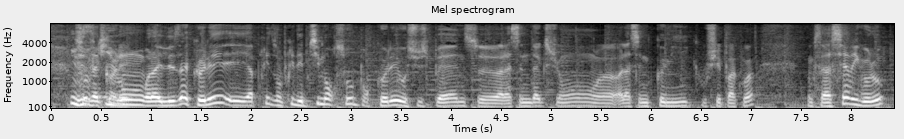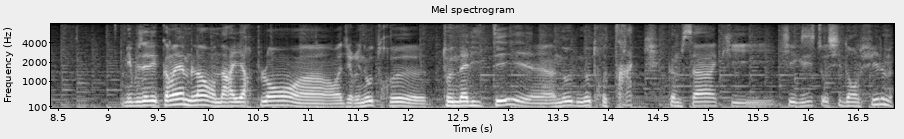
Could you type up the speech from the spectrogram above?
Il Sauf les a qu'ils collés. vont, voilà, il les a collés et après ils ont pris des petits morceaux pour coller au suspense, euh, à la scène d'action, euh, à la scène comique ou je sais pas quoi. Donc c'est assez rigolo. Mais vous avez quand même là en arrière-plan, euh, on va dire une autre euh, tonalité, euh, un autre, une autre track comme ça qui, qui existe aussi dans le film.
